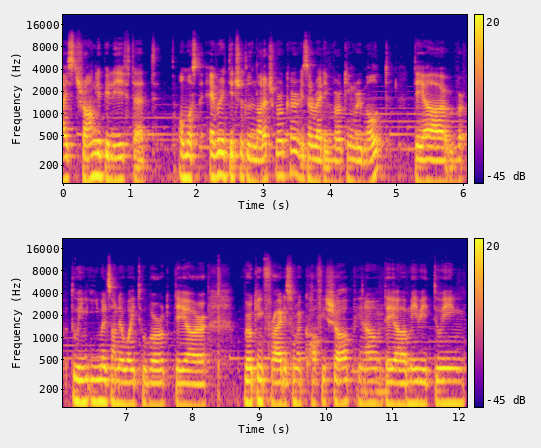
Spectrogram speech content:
I strongly believe that almost every digital knowledge worker is already working remote. They are doing emails on their way to work. They are working Fridays from a coffee shop. You know, they are maybe doing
